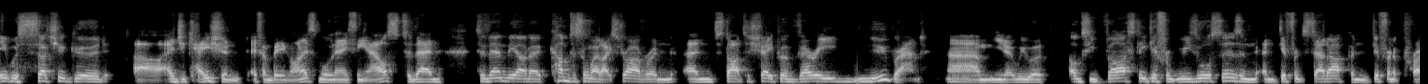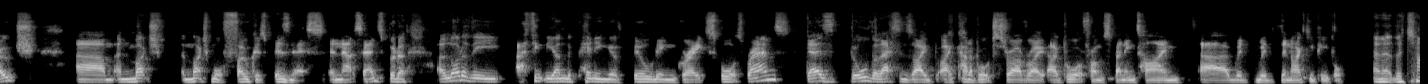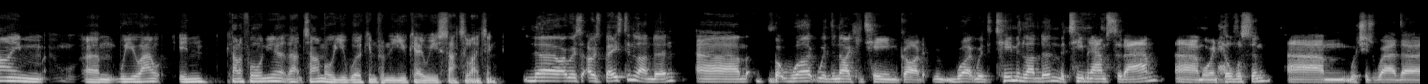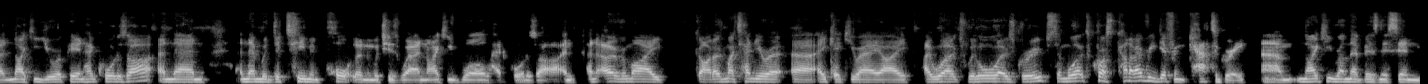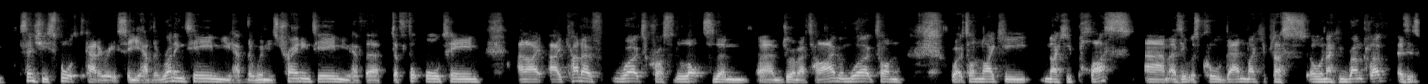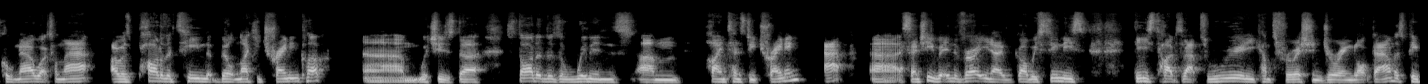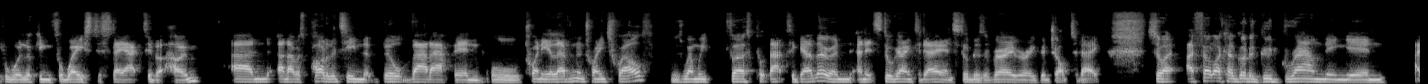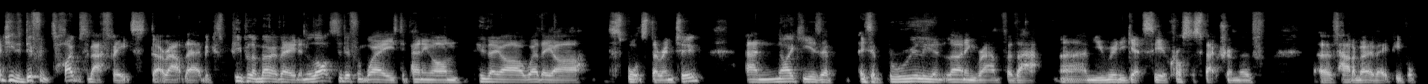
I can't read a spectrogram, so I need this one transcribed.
it was such a good uh, education, if I'm being honest, more than anything else, to then to then be able to come to somewhere like Strava and and start to shape a very new brand. Um, you know, we were obviously vastly different resources and, and different setup and different approach, um, and much a much more focused business in that sense. But a, a, lot of the, I think, the underpinning of building great sports brands. There's all the lessons I, I kind of brought to Strava. I, I brought from spending time uh, with with the Nike people. And at the time, um, were you out in California at that time, or were you working from the UK? Were you satelliting? No, I was I was based in London, um, but worked with the Nike team. God, worked with the team in London, the team in Amsterdam, um, or in Hilversum, um, which is where the Nike European headquarters are, and then and then with the team in Portland, which is where Nike World headquarters are. And and over my God, over my tenure at uh, AKQA, I, I worked with all those groups and worked across kind of every different category. Um, Nike run their business in essentially sports categories. So you have the running team, you have the women's training team, you have the, the football team. And I, I kind of worked across lots of them um, during my time and worked on worked on Nike Nike Plus, um, as it was called then, Nike Plus or Nike Run Club, as it's called now, worked on that. I was part of the team that built Nike Training Club, um, which is the started as a women's um, high intensity training app uh, essentially. But in the very you know god we've seen these these types of apps really come to fruition during lockdown as people were looking for ways to stay active at home. And and I was part of the team that built that app in all 2011 and 2012 was when we first put that together, and and it's still going today and still does a very very good job today. So I, I felt like I got a good grounding in actually the different types of athletes that are out there because people are motivated in lots of different ways depending on who they are, where they are, the sports they're into, and Nike is a is a brilliant learning ground for that. Um, you really get to see across the spectrum of of how to motivate people.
